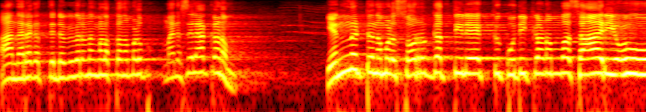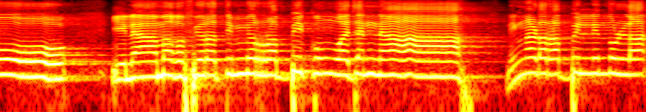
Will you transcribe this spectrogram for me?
ആ നരകത്തിന്റെ വിവരണങ്ങളൊക്കെ നമ്മൾ മനസ്സിലാക്കണം. എന്നിട്ട് നമ്മൾ സ്വർഗത്തിലേക്ക് കുതിക്കണം. വസാരിയോ നിങ്ങളുടെ റബ്ബിൽ നിന്നുള്ള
